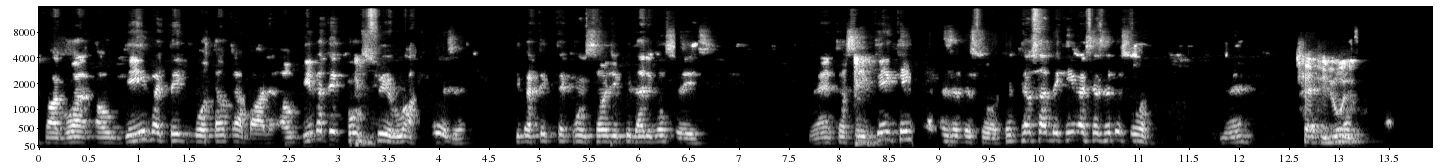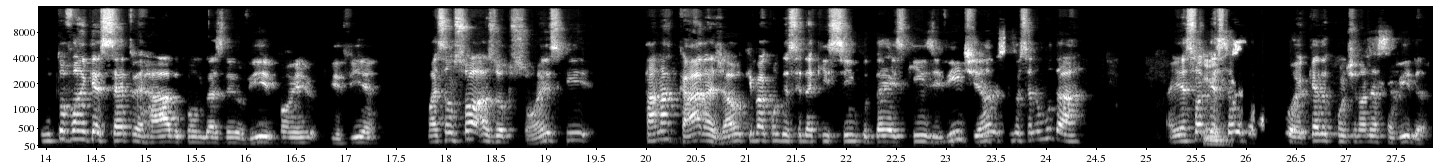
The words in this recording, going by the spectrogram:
Então, agora, alguém vai ter que botar o trabalho, alguém vai ter que construir uma coisa que vai ter que ter condição de cuidar de vocês. Né? Então, assim, quem, quem vai ser essa pessoa? Eu quero saber quem vai ser essa pessoa. Né? Você filho único? Não estou falando que é certo ou errado, como o brasileiro vive, como ele vivia, mas são só as opções que tá na cara já o que vai acontecer daqui 5, 10, 15, 20 anos se você não mudar. Aí é só Sim. questão de pô, eu quero continuar nessa vida.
